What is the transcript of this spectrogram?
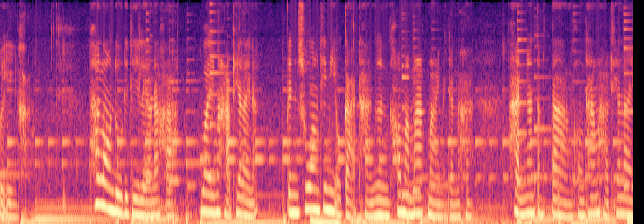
ตัวเองค่ะ ถ้าลองดูดีๆแล้วนะคะ วัยมหาวิทยาลัยนะ่ะเป็นช่วงที่มีโอกาสหาเงินเข้ามามากมายเหมือนกันนะคะ ผ่านงานต่างๆของทางมหาวิทยาลัย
